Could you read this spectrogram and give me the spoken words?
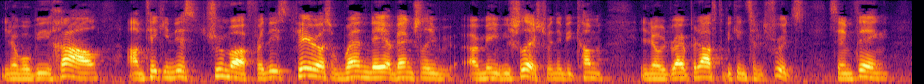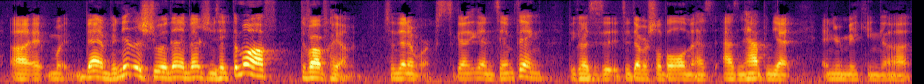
you know, will be chal. I'm taking this truma for these peros when they eventually are maybe shlish, when they become, you know, ripe enough to be considered fruits. Same thing. Uh, then vanilla shu, and then eventually you take them off. Devar. So then it works. Again, again same thing because it's a, it's a shalom and has, hasn't happened yet and you're making uh,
